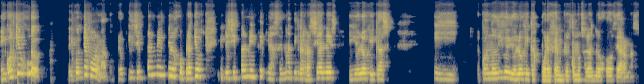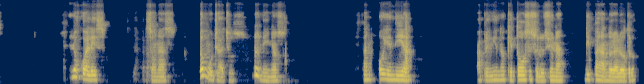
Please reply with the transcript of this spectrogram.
En cualquier juego, de cualquier formato, pero principalmente en los cooperativos y principalmente en las temáticas raciales, ideológicas y cuando digo ideológicas, por ejemplo, estamos hablando de juegos de armas, los cuales las personas, los muchachos, los niños, están hoy en día aprendiendo que todo se soluciona disparándole al otro.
